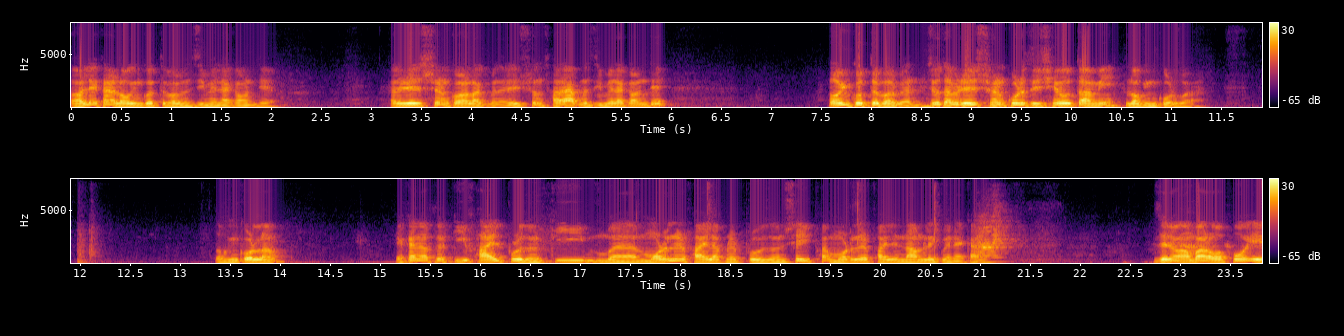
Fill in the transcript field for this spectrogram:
তাহলে এখানে লগ ইন করতে পারবেন জিমেল অ্যাকাউন্ট দিয়ে। তাহলে রেজিস্ট্রেশন করা লাগবে না। রেজিস্ট্রেশন ছাড়া আপনার জিমেল অ্যাকাউন্ট দিয়ে লগ ইন করতে পারবেন। যেহেতু আমি রেজিস্ট্রেশন করেছি, সেহেতু আমি লগ ইন করব। লগ ইন করলাম। এখানে আপনার কি ফাইল প্রয়োজন, কি মডেলের ফাইল আপনার প্রয়োজন, সেই মডেলের ফাইলের নাম লিখবেন এখানে। যেরকম আমার অপো এ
